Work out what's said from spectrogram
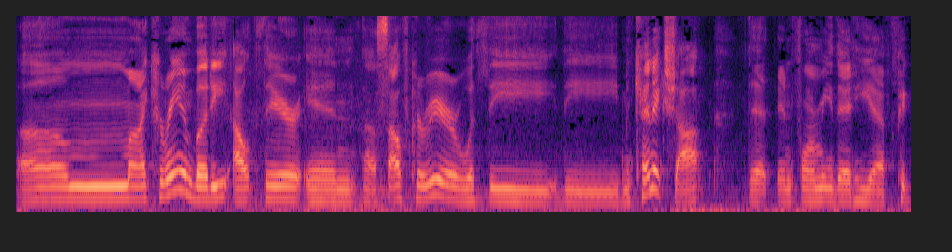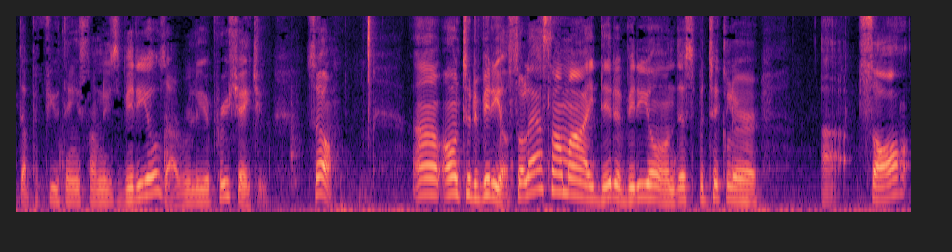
um, my Korean buddy out there in uh, South Korea with the the mechanic shop that informed me that he have picked up a few things from these videos. I really appreciate you. So, um, on to the video. So last time I did a video on this particular uh, saw,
